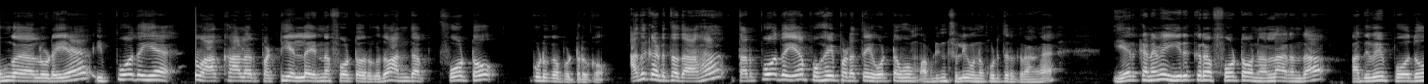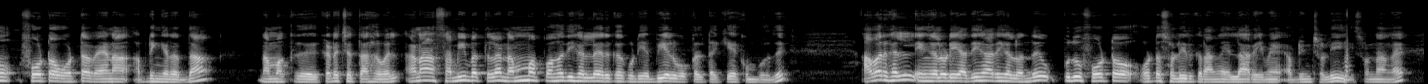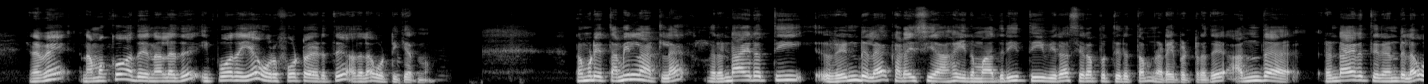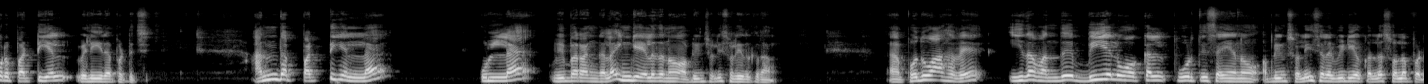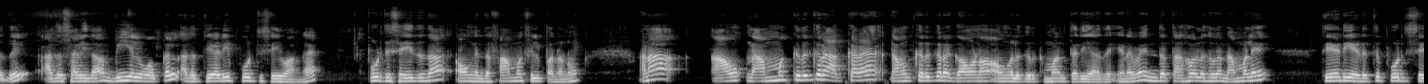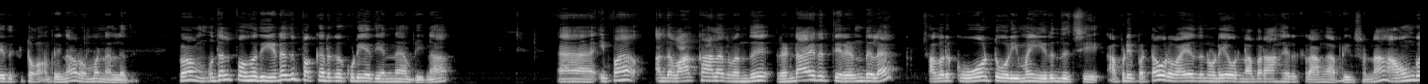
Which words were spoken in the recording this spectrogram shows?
உங்களுடைய இப்போதைய வாக்காளர் பட்டியலில் என்ன ஃபோட்டோ இருக்குதோ அந்த ஃபோட்டோ கொடுக்கப்பட்டிருக்கும். அதுக்கு அடுத்ததாக தற்போதைய புகைப்படத்தை ஒட்டவும் அப்படின்னு சொல்லி ஒன்று கொடுத்துருக்குறாங்க. ஏற்கனவே இருக்கிற ஃபோட்டோ நல்லா இருந்தால் அதுவே போதும் ஃபோட்டோ ஓட்ட வேணாம் அப்படிங்கிறது தான் நமக்கு கிடைச்ச தகவல். ஆனால் சமீபத்தில் நம்ம பகுதிகளில் இருக்கக்கூடிய பிஎல்ஓக்கள்கிட்ட கேட்கும்போது அவர்கள் எங்களுடைய அதிகாரிகள் வந்து புது ஃபோட்டோ ஓட்ட சொல்லியிருக்கிறாங்க எல்லாரையுமே அப்படின்னு சொல்லி சொன்னாங்க. எனவே நமக்கும் அது நல்லது. இப்போதைய ஒரு ஃபோட்டோ எடுத்து அதில் ஒட்டிக்கிறணும். நம்முடைய தமிழ்நாட்டில் ரெண்டாயிரத்தி ரெண்டில் கடைசியாக இது மாதிரி தீவிர சிறப்பு திருத்தம் நடைபெற்றது. அந்த ரெண்டாயிரத்தி ரெண்டில் ஒரு பட்டியல் வெளியிடப்பட்டுச்சு. அந்த பட்டியலில் உள்ள விவரங்களை இங்கே எழுதணும் அப்படின்னு சொல்லி சொல்லியிருக்கிறாங்க. பொதுவாகவே இதை வந்து பிஎல்ஓக்கள் பூர்த்தி செய்யணும் அப்படின்னு சொல்லி சில வீடியோக்களில் சொல்லப்படுது. அது சரிதான். பிஎல்ஓக்கள் அதை தேடி பூர்த்தி செய்வாங்க. பூர்த்தி செய்து தான் அவங்க இந்த ஃபார்மை ஃபில் பண்ணணும். ஆனால் அவங்க நமக்கு இருக்கிற அக்கறை நமக்கு இருக்கிற கவனம் அவங்களுக்கு இருக்குமான்னு தெரியாது. எனவே இந்த தகவல்களை நம்மளே தேடி எடுத்து பூர்த்தி செய்துக்கிட்டோம் அப்படின்னா ரொம்ப நல்லது. இப்போ முதல் பகுதி இடது பக்கம் இருக்கக்கூடியது என்ன அப்படின்னா இப்போ அந்த வாக்காளர் வந்து ரெண்டாயிரத்தி ரெண்டில் அவருக்கு ஓட்டு உரிமை இருந்துச்சு. அப்படிப்பட்ட ஒரு வயதினுடைய ஒரு நபராக இருக்கிறாங்க அப்படின்னு சொன்னால் அவங்க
